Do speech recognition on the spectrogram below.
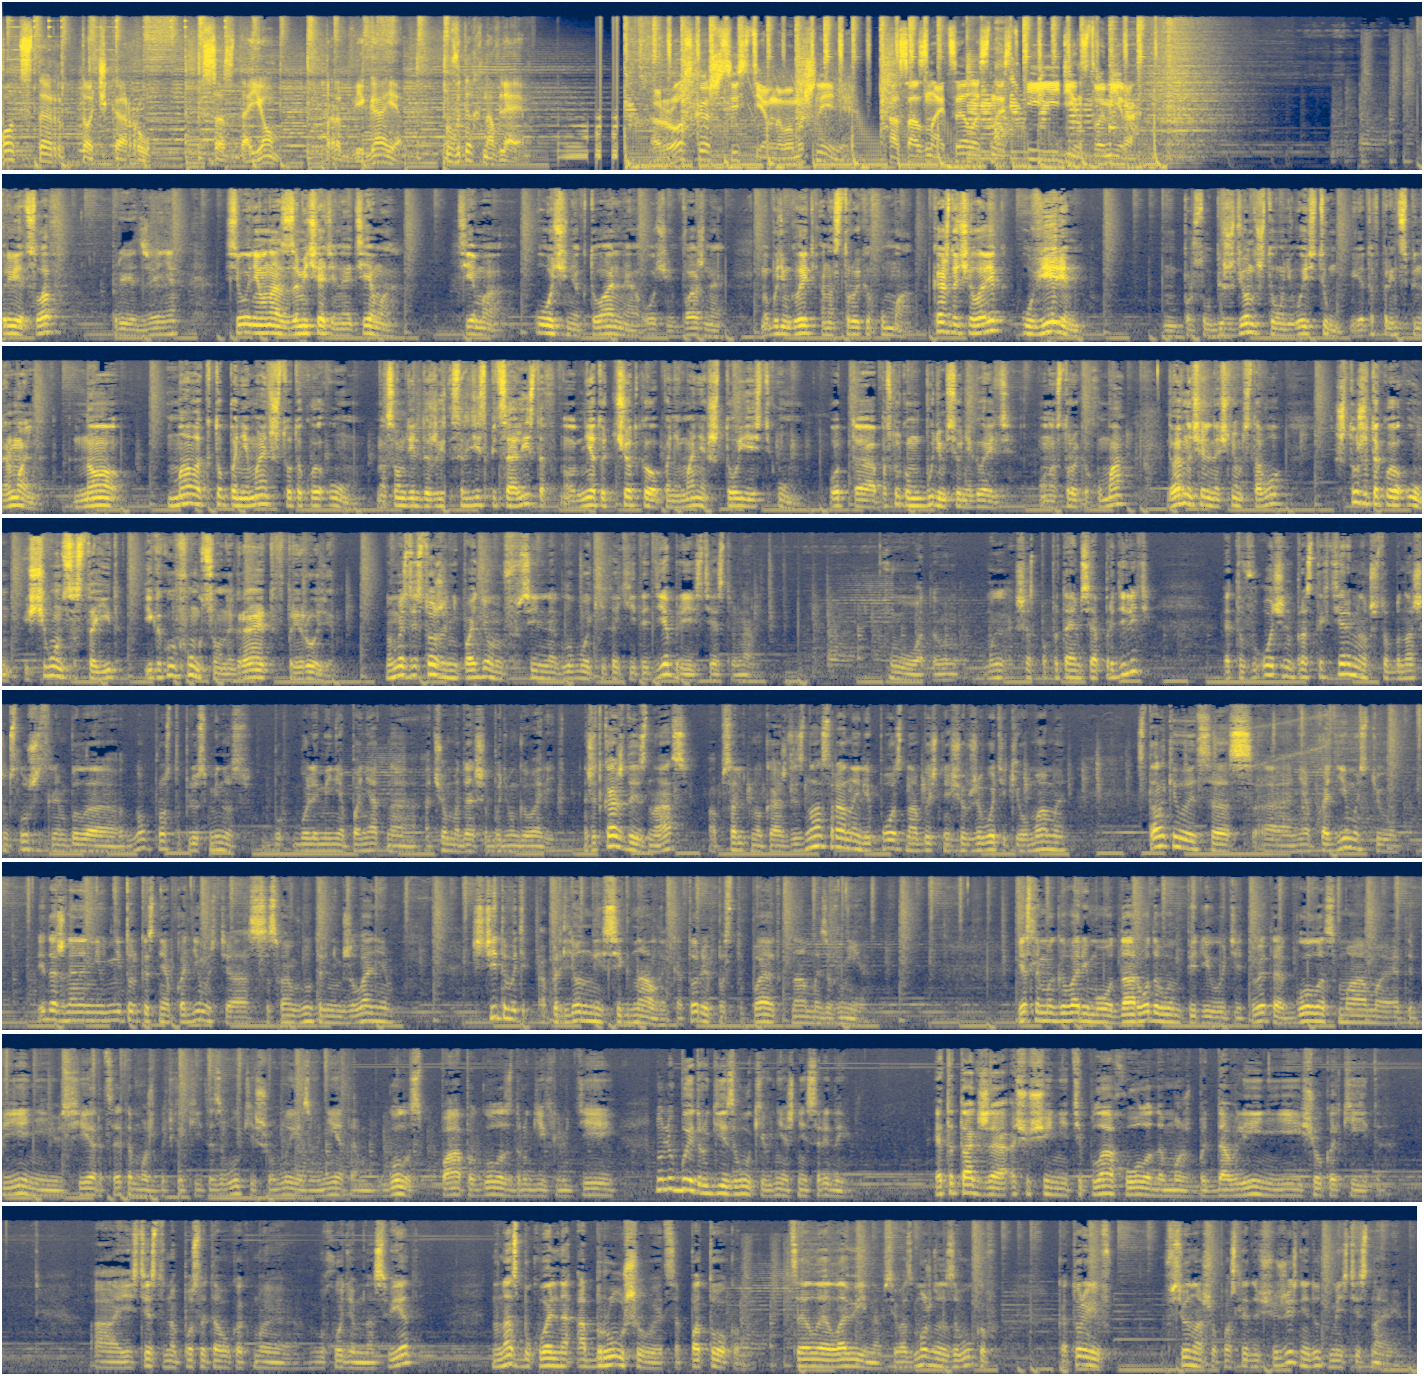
podster.ru Создаем, продвигаем, вдохновляем. Роскошь системного мышления. Осознай целостность и единство мира. Привет, Слав. Привет, Женя. Сегодня у нас замечательная тема. Тема очень актуальная, очень важная. Мы будем говорить о настройках ума. Каждый человек уверен, просто убежден, что у него есть ум. И это, в принципе, нормально. Но мало кто понимает, что такое ум. На самом деле, даже среди специалистов ну, нет четкого понимания, что есть ум. Вот а, поскольку мы будем сегодня говорить о настройках ума, давай вначале начнем с того, что же такое ум, из чего он состоит и какую функцию он играет в природе. Но мы здесь тоже не пойдем в сильно глубокие какие-то дебри, естественно. Вот. Мы сейчас попытаемся определить, это в очень простых терминах, чтобы нашим слушателям было ну, просто плюс-минус более-менее понятно, о чем мы дальше будем говорить. Значит, каждый из нас, абсолютно каждый из нас, рано или поздно, обычно еще в животике у мамы, сталкивается с э, необходимостью, и даже, наверное, не, не только с необходимостью, а со своим внутренним желанием считывать определенные сигналы, которые поступают к нам извне. Если мы говорим о дородовом периоде, то это голос мамы, это биение ее сердца, это может быть какие-то звуки, шумы извне, там, голос папы, голос других людей, ну любые другие звуки внешней среды. Это также ощущение тепла, холода, может быть, давления и еще какие-то. А естественно, после того, как мы выходим на свет, на нас буквально обрушивается потоком целая лавина всевозможных звуков, которые всю нашу последующую жизнь идут вместе с нами.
